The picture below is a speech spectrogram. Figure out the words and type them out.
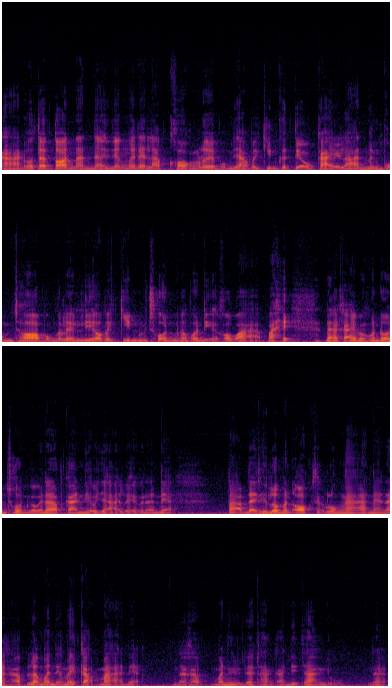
การโอ้แต่ตอนนั้นเนี่ยยังไม่ได้รับของเลย ผมอยากไปกินก๋วยเตี๋ยวไก่ร้านหนึ่งผมชอบ ผมก็เลยเลี้ยวไปกินชนเขาพอดีก็ว่าไปนะกลายเป็นคนโดนชนก็ไม่ได้รับการเยียวยาเลยเพราะนั้นเนี่ยตราบใดที่รถมันออกจากโรงงานเนี่ยนะครับ แล้วมันยังไม่กลับมาเนี่ยนะครับมันอยู่ในทางการที่จ้างอยู่นะ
